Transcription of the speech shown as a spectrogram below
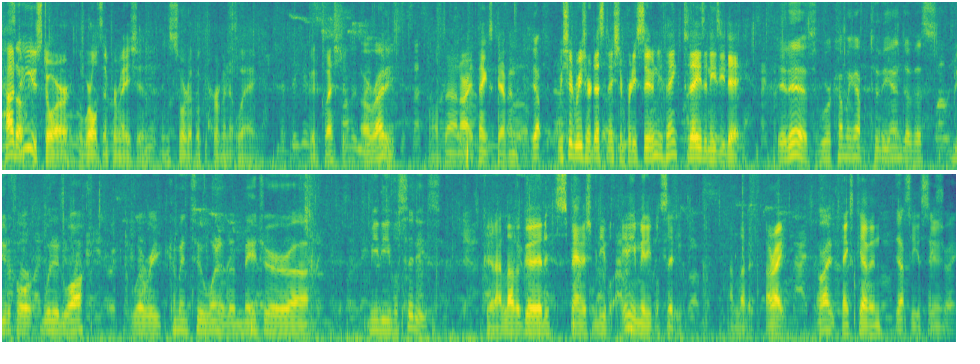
How so- do you store the world's information in sort of a permanent way? Good question. alrighty, Well done. All right, thanks, Kevin. yep. We should reach our destination pretty soon, you think? Today's an easy day. It is. We're coming up to the end of this beautiful wooded walk where we come into one of the major uh, medieval cities. Good. I love a good Spanish medieval, any medieval city. I love it. All right. All right. Thanks, Kevin. Yep. See you soon. Ray.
